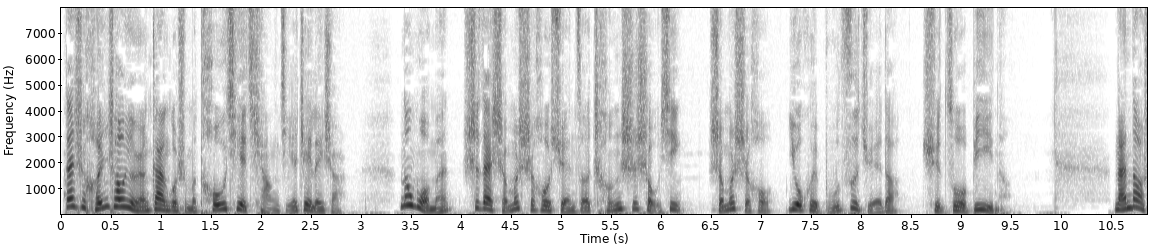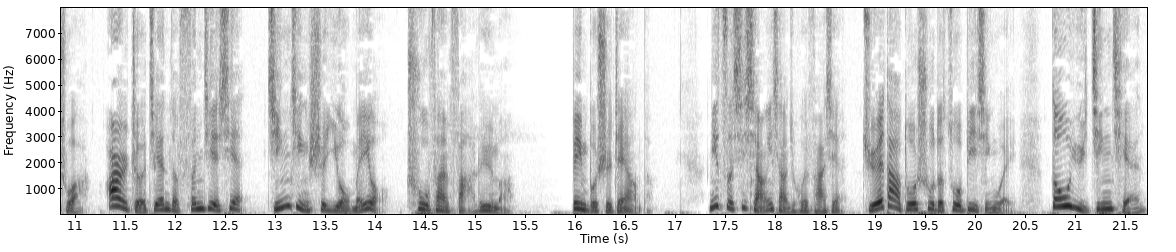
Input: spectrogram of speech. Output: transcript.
但是很少有人干过什么偷窃、抢劫这类事儿。那我们是在什么时候选择诚实守信，什么时候又会不自觉的去作弊呢？难道说啊，二者间的分界线仅仅是有没有触犯法律吗？并不是这样的。你仔细想一想，就会发现，绝大多数的作弊行为都与金钱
